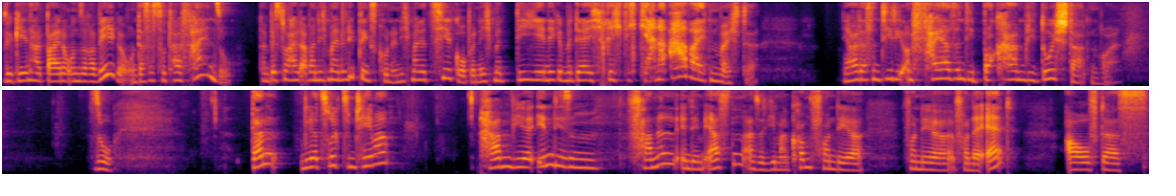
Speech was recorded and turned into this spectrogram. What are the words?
wir gehen halt beide unserer Wege und das ist total fein so. Dann bist du halt aber nicht meine Lieblingskunde, nicht meine Zielgruppe, nicht mit diejenige, mit der ich richtig gerne arbeiten möchte. Ja, weil das sind die, die on fire sind, die Bock haben, die durchstarten wollen. So. Dann wieder zurück zum Thema. Haben wir in diesem Funnel, in dem ersten, also jemand kommt von der, von der, von der Ad auf das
